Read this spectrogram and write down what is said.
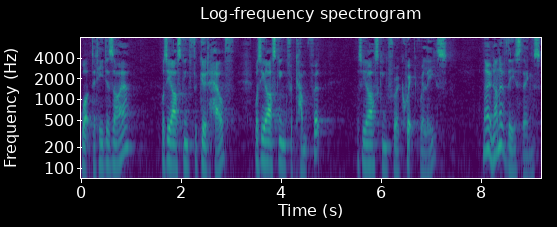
What did he desire? Was he asking for good health? Was he asking for comfort? Was he asking for a quick release? No, none of these things.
